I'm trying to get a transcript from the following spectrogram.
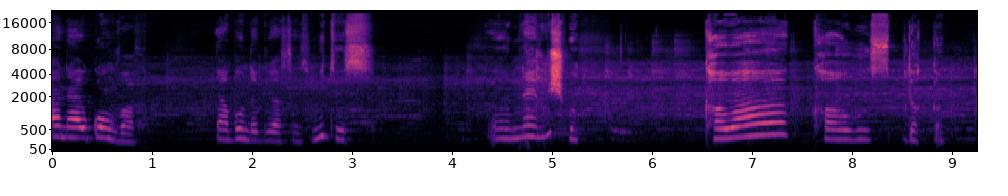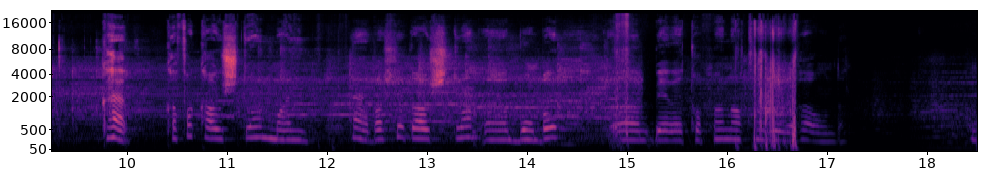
Energon var. Yani bunu da bilirsiniz. Mitris. Neymiş bu? Kava kavus. Bir dakika. Kav kafa kavuşturan mayın. He, başta kavuşturan e, bomba e, böyle toprağın altına geliyor ha ondan. Hı.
